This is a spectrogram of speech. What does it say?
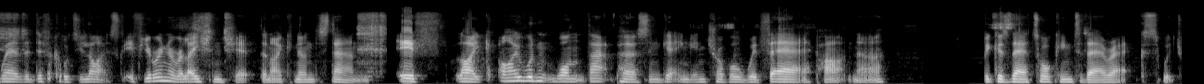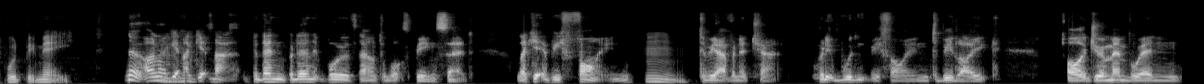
where the difficulty lies. If you're in a relationship, then I can understand. If like I wouldn't want that person getting in trouble with their partner because they're talking to their ex, which would be me. No, and I get Mhm. I get that, but then but then it boils down to what's being said. Like it'd be fine Mm. to be having a chat, but it wouldn't be fine to be like, oh, do you remember when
